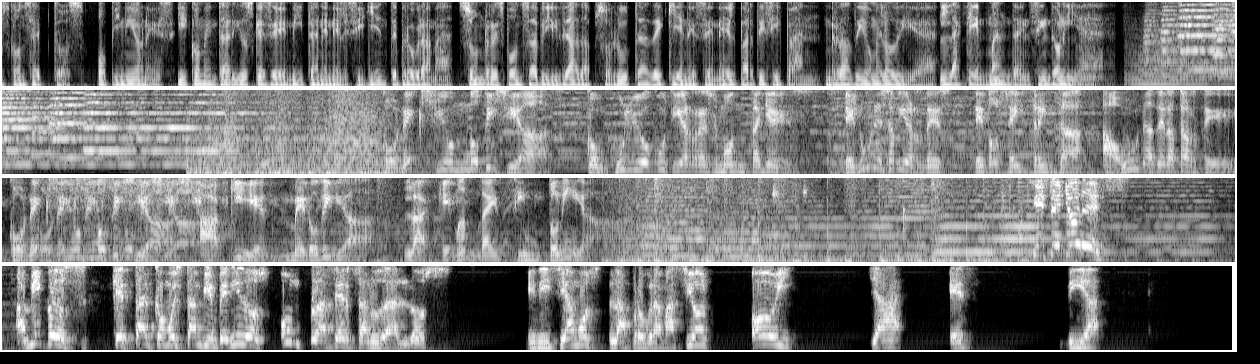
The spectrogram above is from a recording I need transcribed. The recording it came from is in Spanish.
Los conceptos, opiniones y comentarios que se emitan en el siguiente programa son responsabilidad absoluta de quienes en él participan. Radio Melodía, la que manda en sintonía. Conexión Noticias con Julio Gutiérrez Montañez. De lunes a viernes, de 12 y 30 a 1 de la tarde. Conexión, Noticias, aquí en Melodía, la que manda en sintonía. Sí, señores. Amigos, ¿qué tal? ¿Cómo están? Bienvenidos. Un placer saludarlos. Iniciamos la programación. Hoy ya es día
